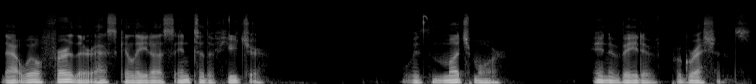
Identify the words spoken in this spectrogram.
that will further escalate us into the future with much more innovative progressions.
